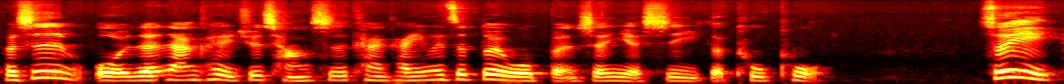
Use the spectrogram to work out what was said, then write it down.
可是我仍然可以去尝试看看，因为这对我本身也是一个突破。所以，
